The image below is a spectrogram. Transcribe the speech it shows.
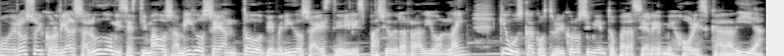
Poderoso y cordial saludo, mis estimados amigos, sean todos bienvenidos a este el espacio de la radio online que busca construir conocimiento para ser mejores cada día.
